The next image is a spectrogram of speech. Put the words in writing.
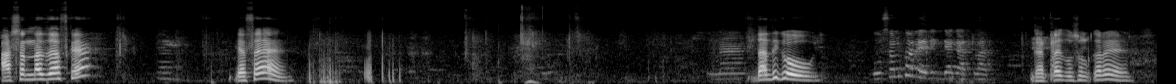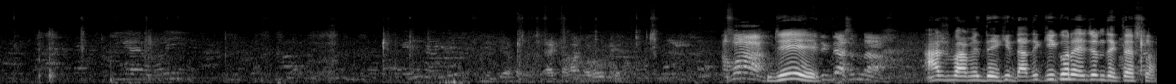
আসার না যে আজকে? গেছে দাদি কই গোসল করে এদিক দিয়ে গাটলা। ঘাটলায় গোসল করে? জি। এদিক দিয়ে আসেন না। আসব আমি দেখি। দাদি কি করে এই জন্য দেখতে আসলাম।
